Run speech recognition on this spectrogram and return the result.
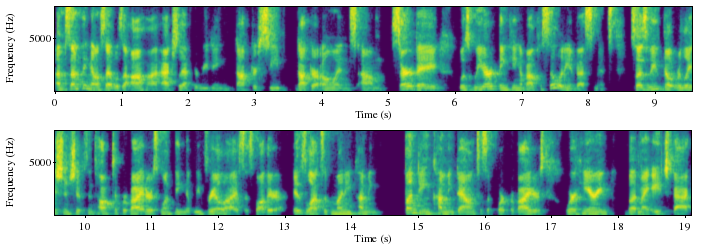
Um, something else that was an aha actually after reading Dr. Steve, Dr. Owen's um, survey was we are thinking about facility investments. So as we've built relationships and talked to providers, one thing that we've realized is while there is lots of money coming funding coming down to support providers, we're hearing, but my HVAC,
